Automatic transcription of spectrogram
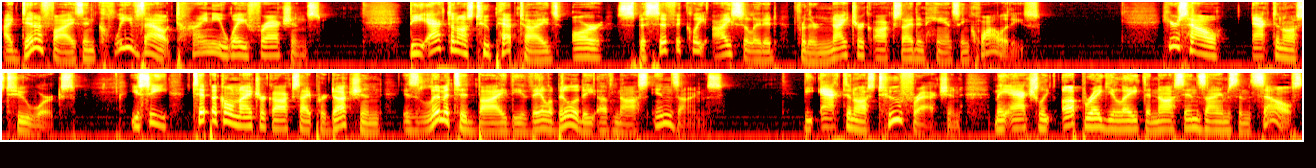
identifies and cleaves out tiny whey fractions. The Actinos 2 peptides are specifically isolated for their nitric oxide enhancing qualities. Here's how Actinos 2 works. You see, typical nitric oxide production is limited by the availability of NOS enzymes. The Actinos 2 fraction may actually upregulate the NOS enzymes themselves,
